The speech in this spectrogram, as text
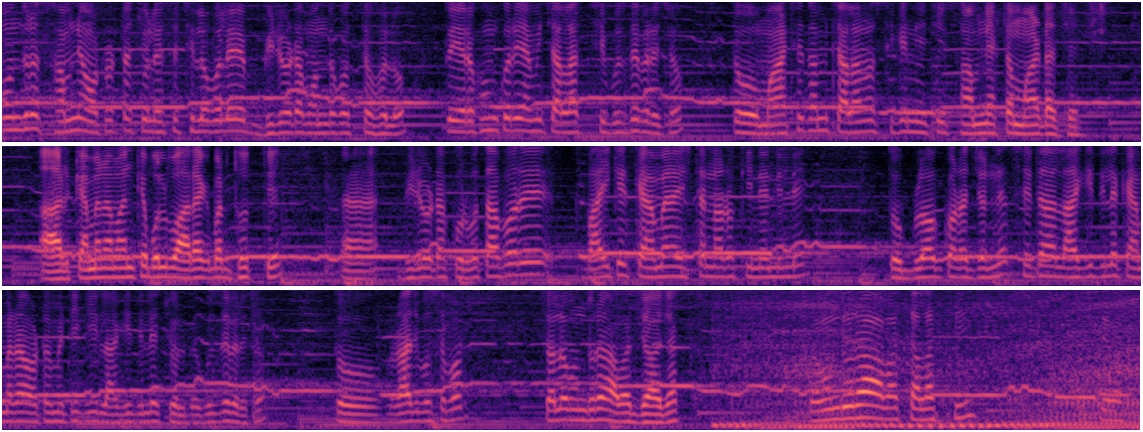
বন্ধুরা সামনে অটোটা চলে এসেছিল বলে ভিডিওটা বন্ধ করতে হলো। তো এরকম করে আমি চালাচ্ছি বুঝতে পেরেছ? তো মাঠে তো আমি চালানো শিখে নিয়েছি সামনে একটা মাঠ আছে। আর ক্যামেরাম্যানকে বলব আর একবার ধরতে। ভিডিওটা করব। তারপরে বাইকের ক্যামেরা স্ট্যান্ড আরও কিনে নিলে তো ব্লগ করার জন্য। সেটা লাগিয়ে দিলে ক্যামেরা অটোমেটিকই লাগিয়ে দিলে চলবে বুঝতে পেরেছ? তো রাজ বসে পর চলো বন্ধুরা, আবার যাওয়া যাক। তো বন্ধুরা, আবার চালাচ্ছি। দেখতে পাচ্ছ?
